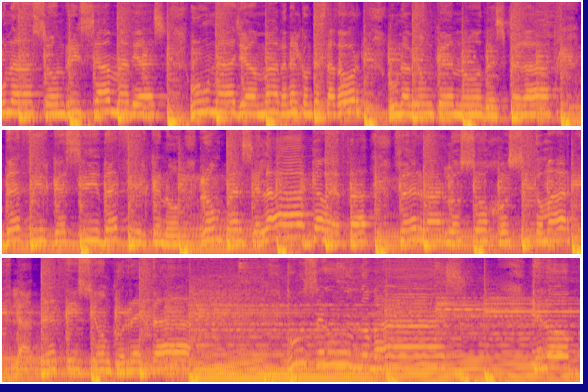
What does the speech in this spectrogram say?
una sonrisa a medias, una llamada en el contestador, un avión que no despega. Decir que sí, decir que no, romperse la cabeza, cerrar los ojos y tomar la decisión correcta. Un segundo más que lo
